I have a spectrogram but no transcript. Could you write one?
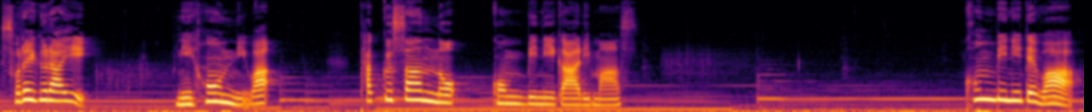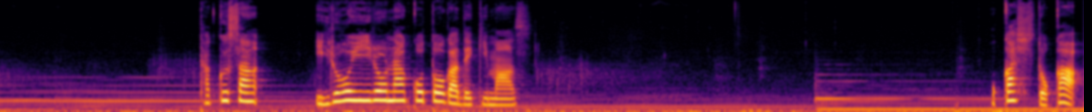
それぐらい、日本にはたくさんのコンビニがあります。コンビニでは、たくさんいろいろなことができます。お菓子とか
